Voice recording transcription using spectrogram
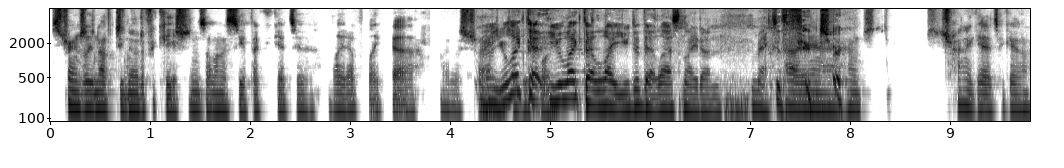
strangely enough, do notifications. I want to see if I could get to light up like uh, I was Uh, trying. you to like that? before. You like that light? You did that last night on Back to the Oh, yeah, I'm just, just trying to get it to go.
